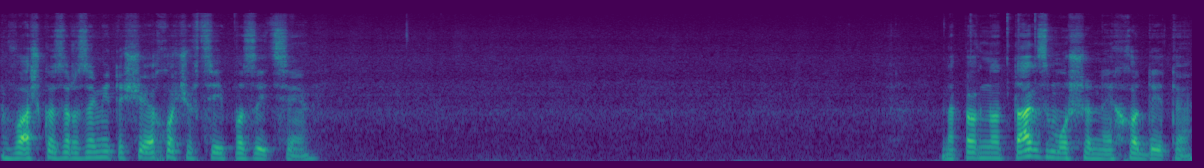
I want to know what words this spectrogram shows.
важко зрозуміти, що я хочу в цій позиції. Напевно, так змушений ходити.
